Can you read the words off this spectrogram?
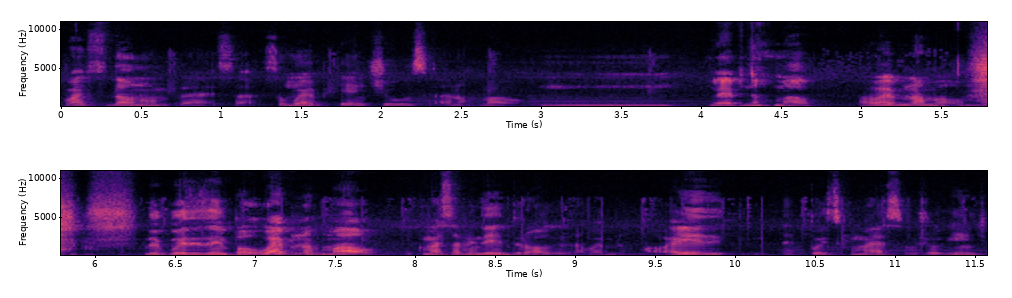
Como é que se dá o nome pra essa, essa Hum. web que a gente usa, a normal? Hum, web normal. A web normal. depois eles vêm pra web normal e começam a vender drogas na web normal. Aí depois começa um joguinho de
